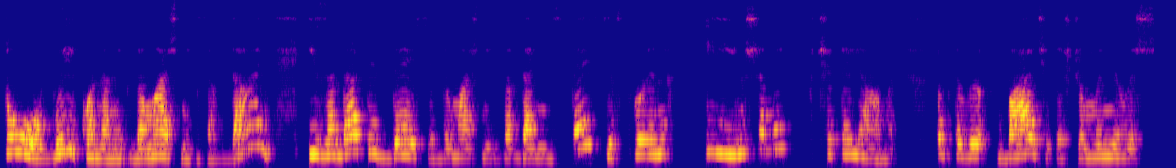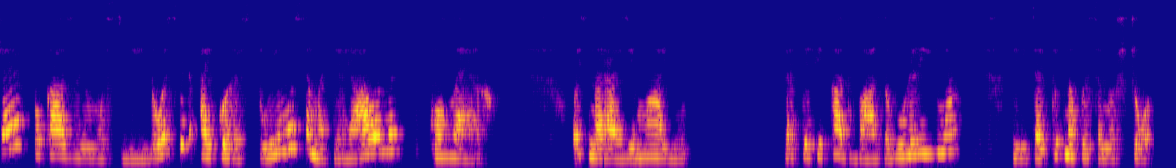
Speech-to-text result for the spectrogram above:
100 виконаних домашніх завдань і задати 10 домашніх завдань із тестів, створених іншими вчителями. Тобто ви бачите, що ми не лише показуємо свій досвід, а й користуємося матеріалами колег. Ось наразі маю сертифікат базового рівня. Дивіться, тут написано, що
